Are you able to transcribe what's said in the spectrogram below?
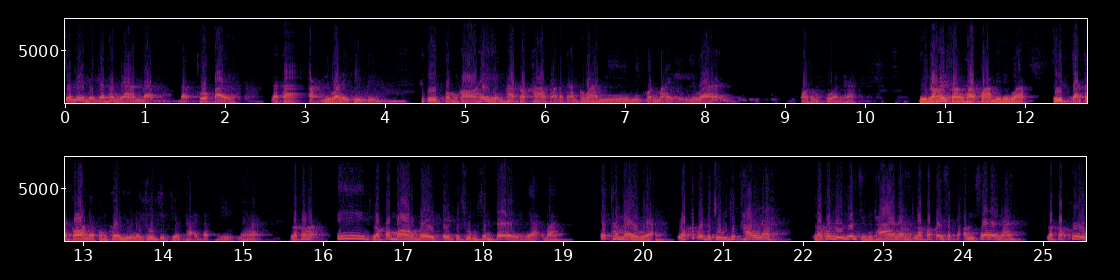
จะไม่เหมือนการทำงานแบบแบบทั่วไปนะครับ หรือว่าในทีมอื่น คือผมขอให้เห็นภาพคร่าวๆก่อนละกัน เพราะว่ามีมีคนใหม่หรือว่า พอสมควรฮะคือเล่าให้ฟังท้าความนิดหนึ่งว่า คือจากแต่ก่อนเนี่ยผมเคยอยู่ในธุรกิจเครือข่ายแบบนี้นะฮะแล้วก็ เอ๊ะเราก็มองไปไปประชุมเซ็นเตอร์อย่างเงี้ยว่าเอ๊ะทำไมเนี่ยเราก็ไปประชุมทุกครั้งนะเราก็รู้เรื่องสินค้านะ เราก็ไปสปอนเซอร์นะ แล้วก็พูด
